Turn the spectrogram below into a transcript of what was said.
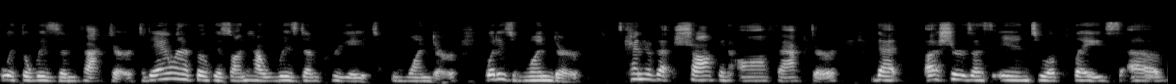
with the wisdom factor. Today, I want to focus on how wisdom creates wonder. What is wonder? Kind of that shock and awe factor that ushers us into a place of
